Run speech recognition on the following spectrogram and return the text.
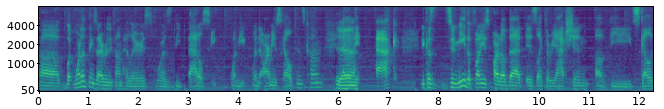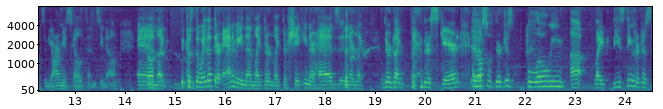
Uh, but one of the things that I really found hilarious was the battle scene when the when the army of skeletons come and Yeah. then they attack. Because to me, the funniest part of that is like the reaction of the skeleton, the army of skeletons, you know, and Oh. like because the way that they're animating them, like they're like they're shaking their heads and they're like they're like they're, they're scared, and also they're just blowing up. Like these things are just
